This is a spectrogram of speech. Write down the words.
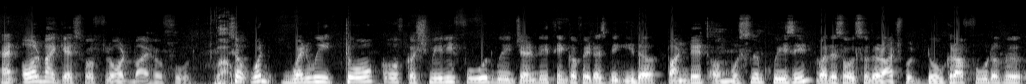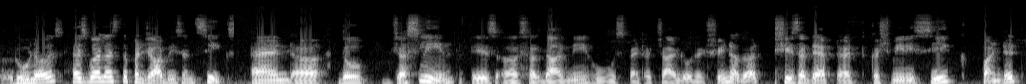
and all my guests were floored by her food. Wow. So when when we talk of Kashmiri food, we generally think of it as being either Pandit or Muslim cuisine, but there's also the Rajput Dogra food of the rulers, as well as the Punjabis and Sikhs. And uh, though Jasleen is a Sardarni who spent her childhood in Srinagar, she's adept at Kashmiri Sikh, Pandit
